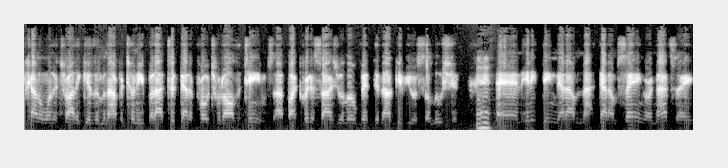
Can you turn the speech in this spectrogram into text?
you kind of want to try to give them an opportunity. But I took that approach with all the teams. If I criticize you a little bit, then I'll give you a solution. Mm-hmm. And anything that I'm not that I'm saying or not saying,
